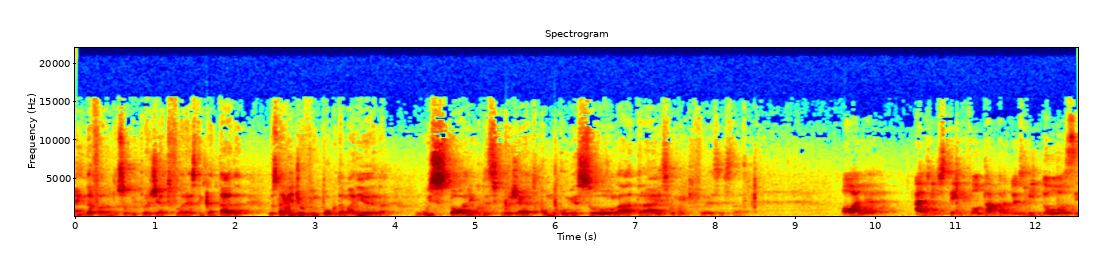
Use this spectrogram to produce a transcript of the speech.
Ainda falando sobre o projeto Floresta Encantada, gostaria de ouvir um pouco da Mariana, o histórico desse projeto, como começou lá atrás, como é que foi essa história? Olha, a gente tem que voltar para 2012,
